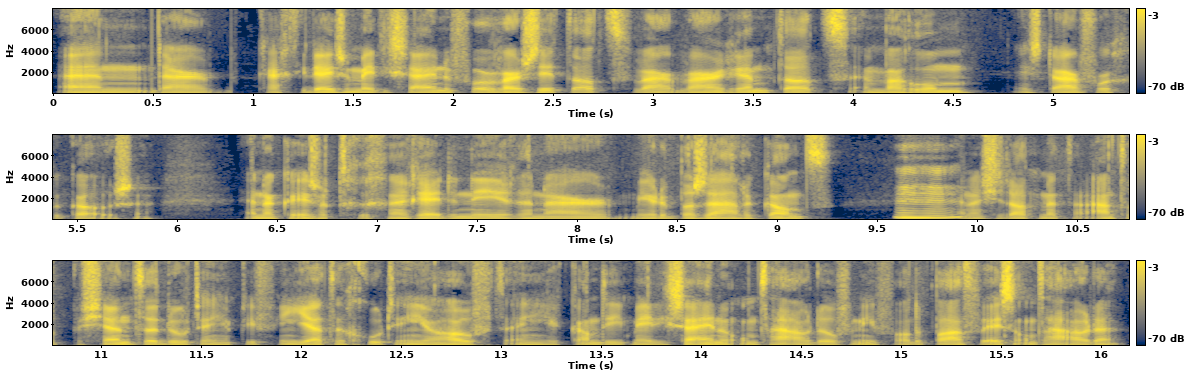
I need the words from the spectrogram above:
En daar krijgt hij deze medicijnen voor. Waar zit dat? Waar, waar remt dat? En waarom is daarvoor gekozen? En dan kun je zo terug gaan redeneren naar meer de basale kant. Mhm. En als je dat met een aantal patiënten doet en je hebt die vignetten goed in je hoofd en je kan die medicijnen onthouden, of in ieder geval de pathways onthouden,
